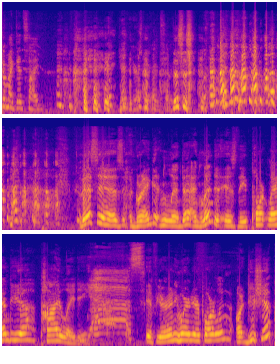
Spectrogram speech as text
show my good side. Here's my good side. This is this is Greg and Linda, and Linda is the Portlandia Pie Lady. Yes. If you're anywhere near Portland, or do you ship?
